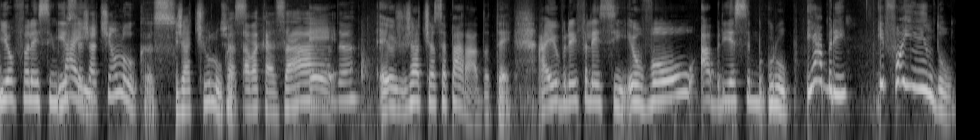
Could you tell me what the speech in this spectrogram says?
E eu falei assim, Isso tá você aí. já tinha o Lucas. Já tinha o Já Lucas. estava casada. É, eu já tinha separado até. Aí eu virei e falei assim: eu vou abrir esse grupo. E abri. E foi indo.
